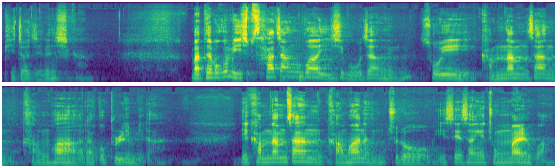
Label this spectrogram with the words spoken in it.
빚어지는 시간. 마태복음 24장과 25장은 소위 감남산 강화라고 불립니다. 이 감남산 강화는 주로 이 세상의 종말과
